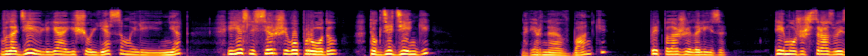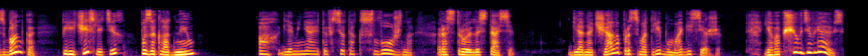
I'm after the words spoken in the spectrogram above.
владею ли я еще лесом или нет? И если Серж его продал, то где деньги?» «Наверное, в банке?» — предположила Лиза. «Ты можешь сразу из банка перечислить их по закладным». «Ах, для меня это все так сложно!» — расстроилась Тася. «Для начала просмотри бумаги Сержа. Я вообще удивляюсь,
